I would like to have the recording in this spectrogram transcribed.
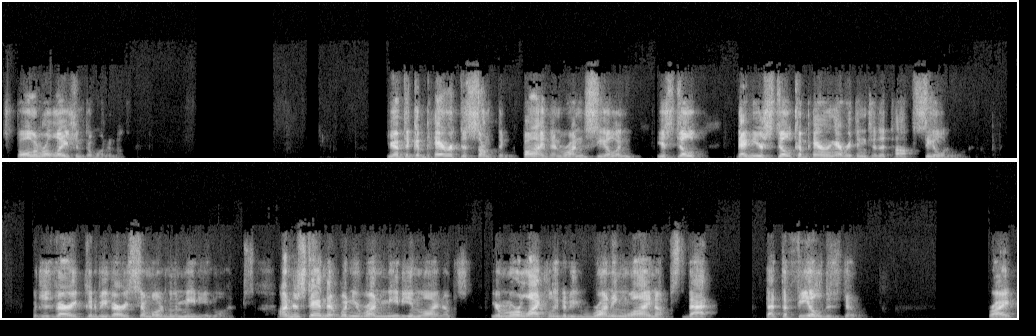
It's all in relation to one another. You have to compare it to something. Fine, then run ceiling. You're still then you're still comparing everything to the top ceiling which is very going to be very similar to the median lineups. Understand that when you run median lineups, you're more likely to be running lineups that that the field is doing. Right?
